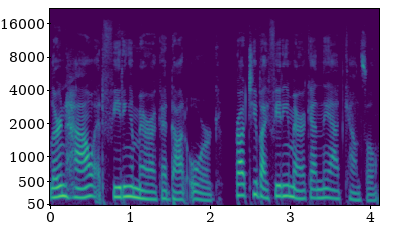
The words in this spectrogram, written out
Learn how at feedingamerica.org. Brought to you by Feeding America and the Ad Council.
